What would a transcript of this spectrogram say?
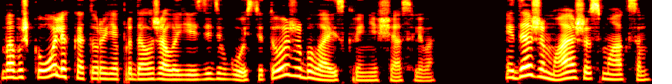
Бабушка Оля, к которой я продолжала ездить в гости, тоже была искренне счастлива. И даже Маша с Максом,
